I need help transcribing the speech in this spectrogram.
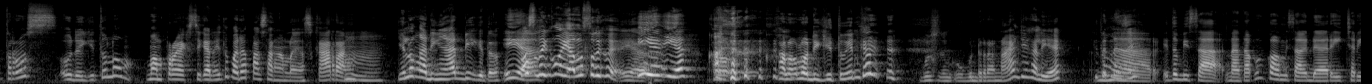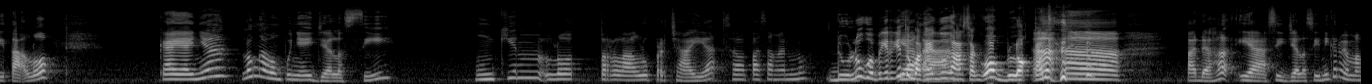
terus udah gitu lo memproyeksikan itu pada pasangan lo yang sekarang. Jadi lo ngadi-ngadi gitu. Iya. Lo selingkuh ya, lo selingkuh ya. Ya. Iya, iya. Kalau kalau lo digituin kan, gue selingkuh beneran aja kali ya. Gitu? Benar, itu bisa. Nah, tapi kalau misalnya dari cerita lo, kayaknya lo nggak mempunyai jealousy, mungkin lo terlalu percaya sama pasangan lo. Dulu gue pikir gitu, Iya makanya gue kan? ngerasa goblok kan. Ah, ah. Padahal ya si jealousy ini kan memang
